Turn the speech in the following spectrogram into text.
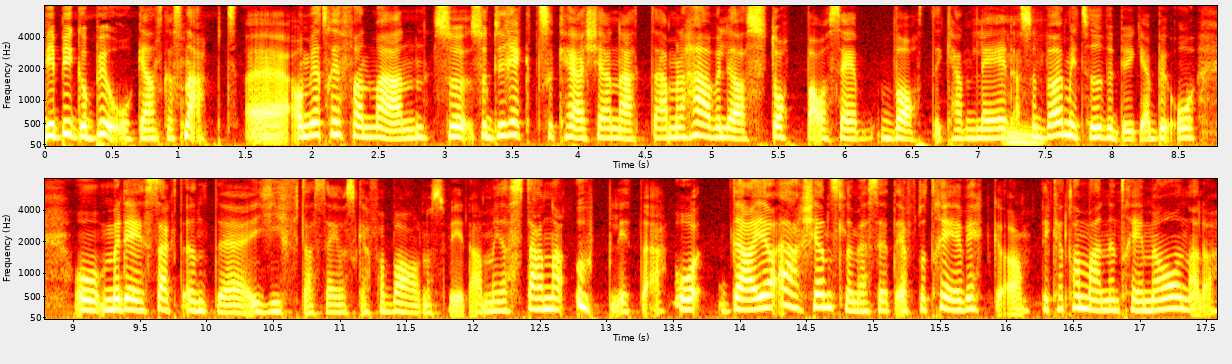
vi bygger bo ganska snabbt. Eh, om jag träffar en man så, så direkt så kan jag känna att ja, men här vill jag stoppa och se vart det kan leda. Mm. Sen börjar mitt huvud bygga bo. Och med det sagt inte gifta sig och skaffa barn och så vidare. Men jag stannar upp lite. Och där jag är känslomässigt efter tre veckor, det kan ta mannen tre månader.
